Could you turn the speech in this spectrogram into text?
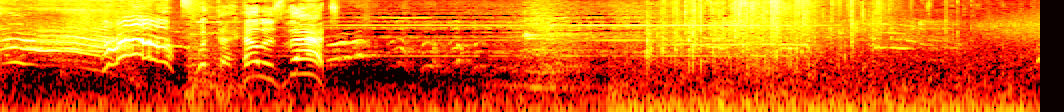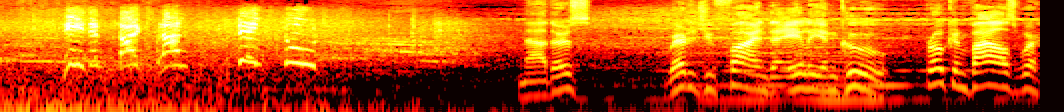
Ah! What the hell is that? Diesem Deutschland Stinkgut! Mathers, where did you find the alien goo? Broken vials were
